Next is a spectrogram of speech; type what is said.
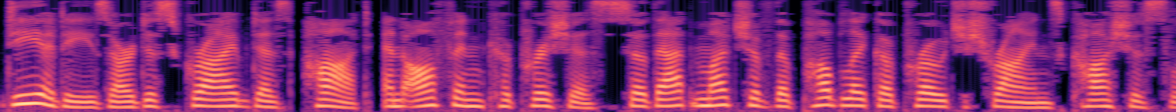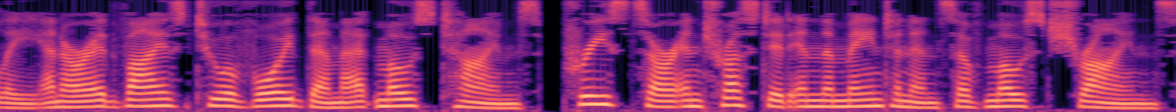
Deities are described as hot and often capricious so that much of the public approach shrines cautiously and are advised to avoid them at most times. Priests are entrusted in the maintenance of most shrines.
